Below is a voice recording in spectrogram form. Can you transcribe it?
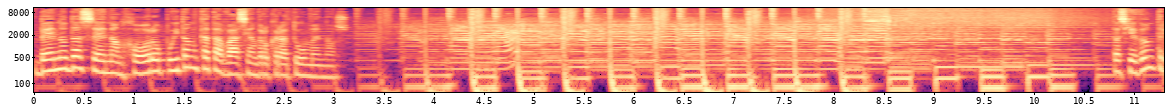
μπαίνοντας σε έναν χώρο που ήταν κατά βάση ανδροκρατούμενος. Τα σχεδόν 30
